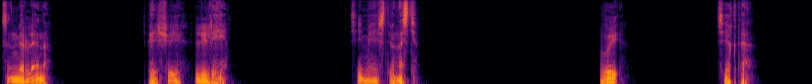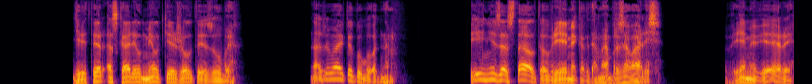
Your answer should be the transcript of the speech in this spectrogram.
сын Мерлена. Теперь еще и Лилии. Семейственность. Вы секта. Девитер оскалил мелкие желтые зубы. «Называй как угодно. Ты не застал то время, когда мы образовались. Время веры,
